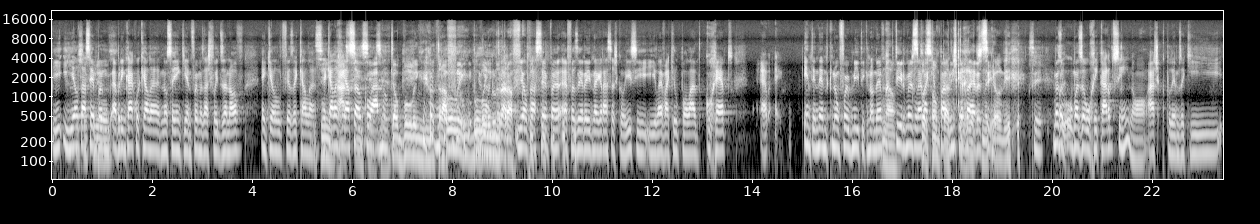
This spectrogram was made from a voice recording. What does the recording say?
E, e ele está sempre curioso. a, a brincar com aquela, não sei em que ano foi, mas acho que foi 19, em que ele fez aquela, Sim. aquela Ah, reação sim, com sim. Hamilton. Aquele bullying no tráfego. Bullying, bullying no tráfego. E ele está sempre a, a fazer ainda graças com isso e, e leva aquilo para o lado correto, eh, eh, entendendo que não foi bonito e que não deve Não, repetir, mas leva aquilo um para a brincadeira. Sim. naquele dia. Sim. Mas, o, mas o Ricardo, sim, não, acho que podemos aqui.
